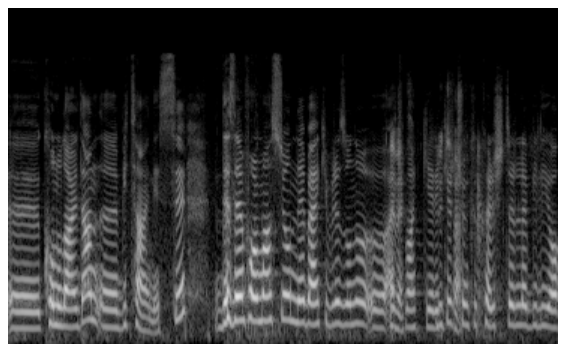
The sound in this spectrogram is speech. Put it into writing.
e, konulardan e, bir tanesi. Dezenformasyon ne? Belki biraz onu e, Evet, açmak gerekir. lütfen. Çünkü karıştırılabiliyor.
